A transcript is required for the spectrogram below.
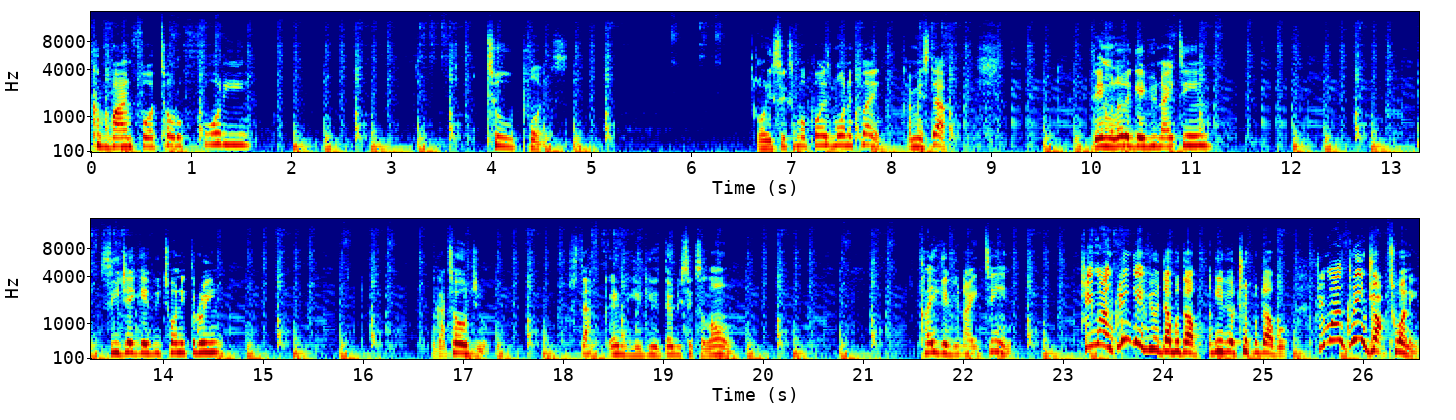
combined for a total 42 points. Only six more points more than Klay. I mean, Steph. Damian Lillard gave you 19. CJ gave you 23. Like I told you, Steph gave you, 36 alone. Klay gave you 19. Draymond Green gave you a double double. I gave you a triple double. Draymond Green dropped 20.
